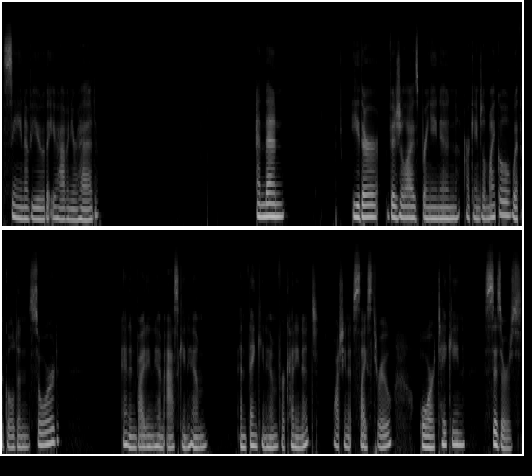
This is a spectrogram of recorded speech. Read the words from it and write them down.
scene of you that you have in your head. And then either visualize bringing in Archangel Michael with a golden sword and inviting him, asking him, and thanking him for cutting it, watching it slice through, or taking scissors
